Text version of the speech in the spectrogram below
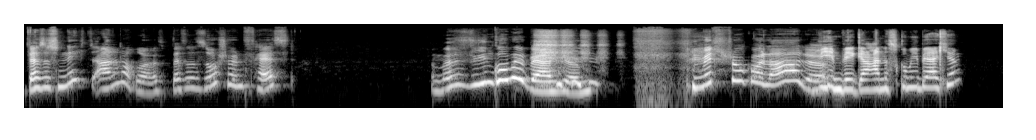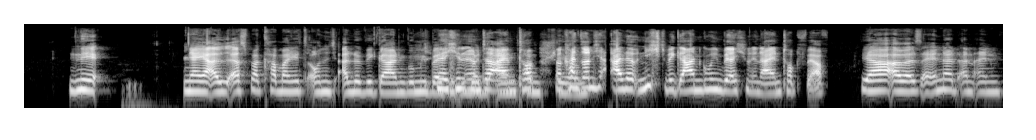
Das ist nichts anderes. Das ist so schön fest. Und Das ist wie ein Gummibärchen. Mit Schokolade. Wie ein veganes Gummibärchen. Nee. Naja, also erstmal kann man jetzt auch nicht alle veganen Gummibärchen unter die einem Topf. Man kann doch nicht alle nicht veganen Gummibärchen in einen Topf werfen. Ja, aber es erinnert an ein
